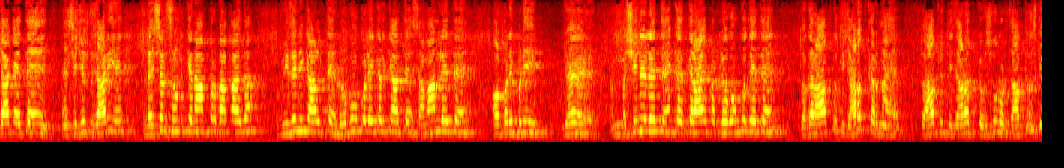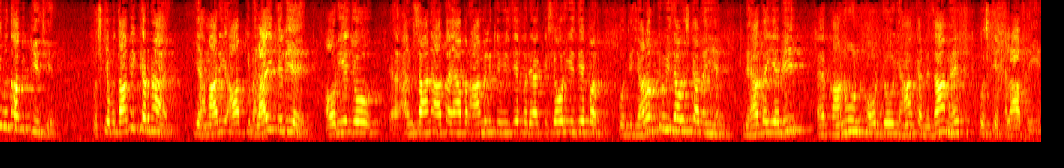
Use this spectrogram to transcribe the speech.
کیا کہتے ہیں؟ سجل تجاری ہے۔ لائسنس ان کے نام پر باقاعدہ۔ ویزے نکالتے ہیں۔ لوگوں کو لے کر کے آتے ہیں، سامان لیتے ہیں اور بڑی بڑی جو ہے مشینیں لیتے ہیں کرائے پر لوگوں کو دیتے ہیں۔ تو اگر آپ کو تجارت کرنا ہے تو آپ جو تجارت کے اصول اور ضابطے اس کے مطابق کیجیے اس کے مطابق کرنا ہے۔ یہ ہماری آپ کی بھلائی کے لیے اور یہ جو انسان آتا ہے یہاں پر عامل کے ویزے پر یا کسی اور ویزے پر، وہ تجارت کے ویزا اس کا نہیں ہے۔ لہذا یہ بھی قانون اور جو یہاں کا نظام ہے، اس کے خلاف نہیں ہے۔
